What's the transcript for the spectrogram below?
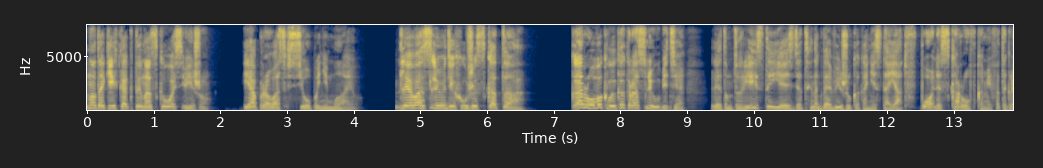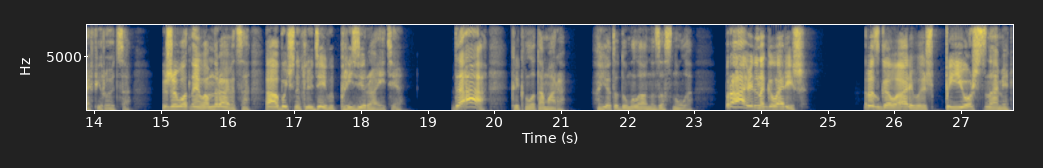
но таких, как ты, насквозь вижу. Я про вас все понимаю. Для вас люди хуже скота. Коровок вы как раз любите. Летом туристы ездят, иногда вижу, как они стоят в поле с коровками, фотографируются. Животные вам нравятся, а обычных людей вы презираете». «Да!» — крикнула Тамара. Я-то думала, она заснула. «Правильно говоришь. Разговариваешь, пьешь с нами,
